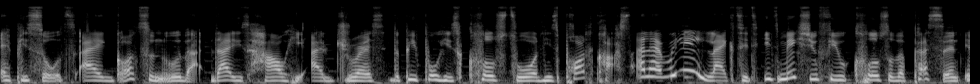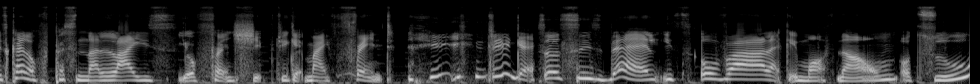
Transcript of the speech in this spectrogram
episodes i got to know that that is how he addressed the people he's close to on his podcast. And I really liked it. It makes you feel close to the person. It's kind of personalize your friendship. Do you get my friend? Do you get? So since then, it's over like a month now or two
